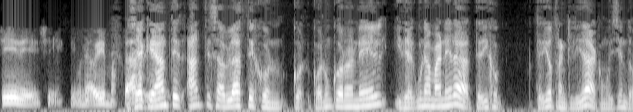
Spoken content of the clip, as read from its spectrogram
sede este, una vez más tarde. O sea que antes antes hablaste con, con, un coronel y de alguna manera te dijo te dio tranquilidad, como diciendo,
